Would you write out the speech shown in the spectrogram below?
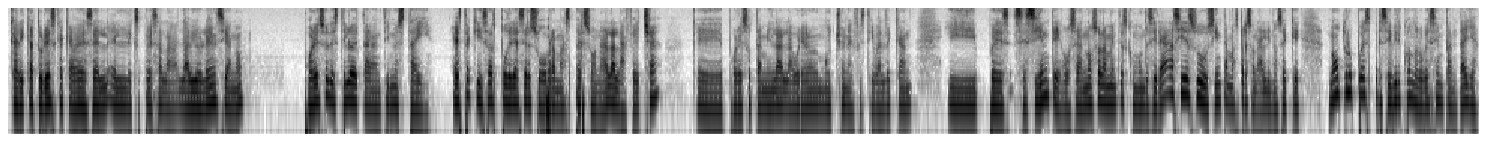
caricaturesca que a veces él, él expresa la, la, violencia, ¿no? Por eso el estilo de Tarantino está ahí. Esta quizás podría ser su obra más personal a la fecha, que por eso también la laurearon mucho en el Festival de Cannes y pues se siente, o sea, no solamente es común decir, ah, sí es su cinta más personal y no sé qué, no, tú lo puedes percibir cuando lo ves en pantalla.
